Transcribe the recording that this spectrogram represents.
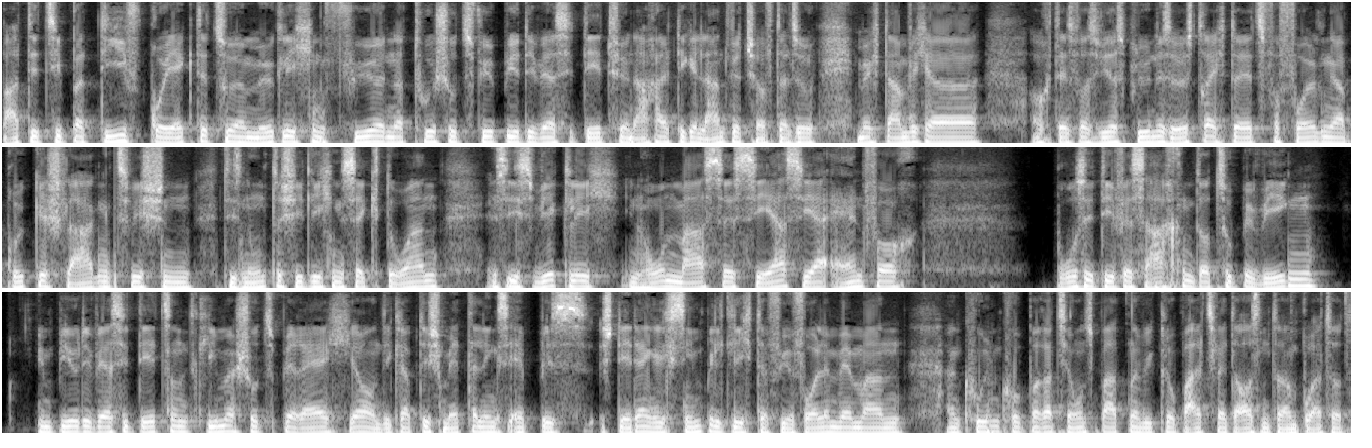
partizipativ Projekte zu ermöglichen für Naturschutz, für Biodiversität, für nachhaltige Landwirtschaft. Also ich möchte einfach äh, auch das, was wir als blühendes Österreich da jetzt verfolgen, eine Brücke schlagen zwischen diesen unterschiedlichen Sektoren. Es ist wirklich in hohem Maße sehr, sehr einfach, positive Sachen da zu bewegen im Biodiversitäts- und Klimaschutzbereich. Ja, und ich glaube, die Schmetterlings-App steht eigentlich sinnbildlich dafür, vor allem wenn man einen coolen Kooperationspartner wie Global 2000 da an Bord hat.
